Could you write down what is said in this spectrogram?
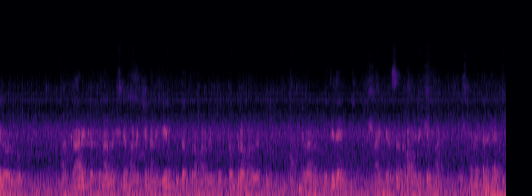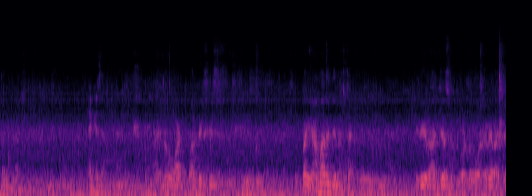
ಇರೋವರೆಗೂ ಆ ಕಾರ್ಯಕರ್ತನ ರಕ್ಷಣೆ ಮಾಡೋಕ್ಕೆ ನನಗೇನು ಕುತಂತ್ರ ಮಾಡಬೇಕು ತಂತ್ರ ಮಾಡಬೇಕು ಎಲ್ಲ ನನಗೆ ಗೊತ್ತಿದೆ. ಆ ಕೆಲಸ ನಾನು ದಿನಕ್ಕೆ ಮಾಡ್ತೀನಿ. ತಂತ್ರ ಕುತಂತ್ರ. Thank you sir I know what politics is ಸ್ವಲ್ಪ ಯಾಮಾರಿದ್ದೀನಿ ಅಷ್ಟೇ. ಇಡೀ ರಾಜ್ಯ ಸುಟ್ಕೊಂಡು ಹೊರಗಡೆ ರಾಜ್ಯ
